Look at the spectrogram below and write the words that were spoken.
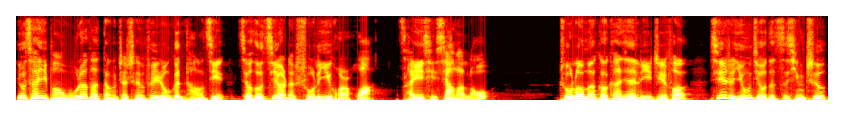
又在一旁无聊的等着陈飞荣跟唐静交头接耳的说了一会儿话，才一起下了楼。出楼门口，看见李志芳骑着永久的自行车，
